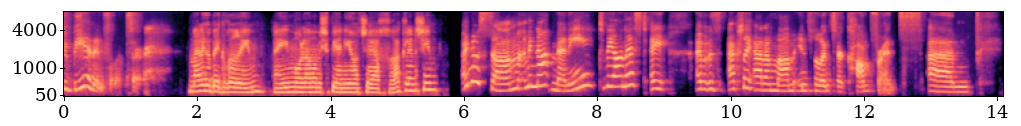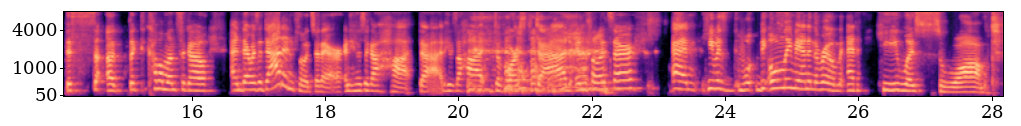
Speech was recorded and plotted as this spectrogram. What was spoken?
to be an influencer. מה לגבי גברים? האם עולם המשפיעניות שייך רק לנשים? I know some. I mean, not many, to be honest. I I was actually at a mom influencer conference um, this uh, like a couple months ago, and there was a dad influencer there, and he was like a hot dad. He was a hot divorced dad influencer, and he was the only man in the room, and he was swamped,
